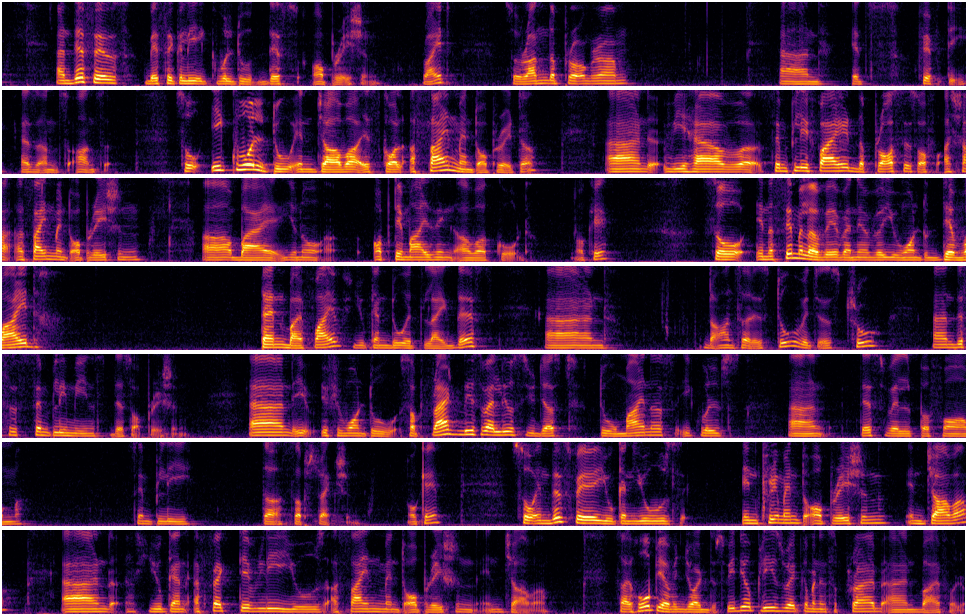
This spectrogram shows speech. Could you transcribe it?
and this is basically equal to this operation right? So run the program and it's 50 as an answer. So equal to in java is called assignment operator and we have uh, simplified the process of assignment operation uh, by you know optimizing our code okay? So in a similar way whenever you want to divide 10 by 5 you can do it like this. And the answer is 2 which is true. And this is simply means this operation. And if you want to subtract these values you just do minus equals and this will perform simply the subtraction okay? So in this way you can use increment operation in java and you can effectively use assignment operation in java. So i hope you have enjoyed this video. Please rate comment and subscribe and bye for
